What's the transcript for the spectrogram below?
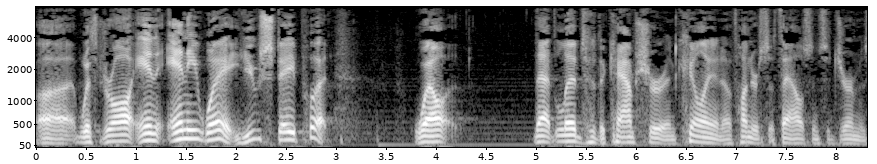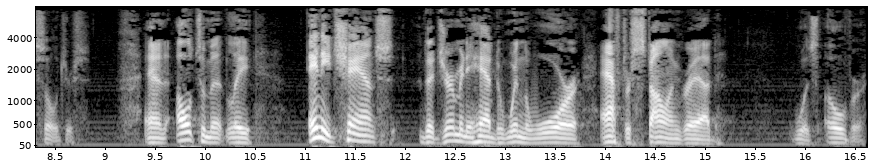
uh, withdraw in any way. You stay put. Well, that led to the capture and killing of hundreds of thousands of German soldiers. And ultimately, any chance that Germany had to win the war after Stalingrad was over.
